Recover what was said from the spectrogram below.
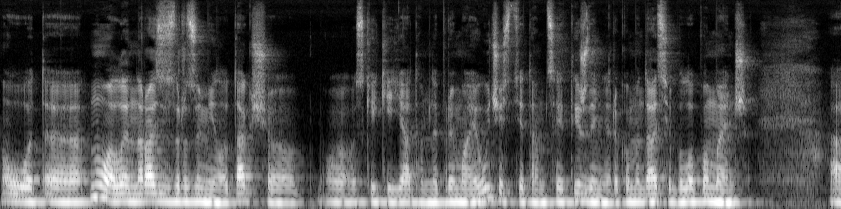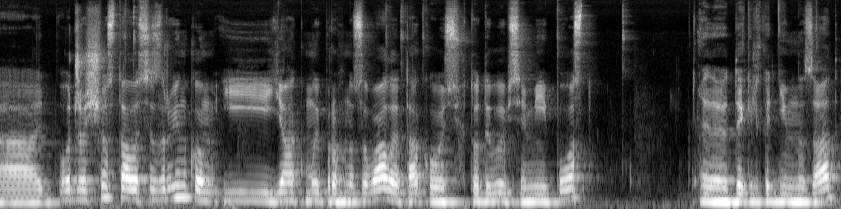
От, е, ну, але наразі зрозуміло, так що оскільки я там не приймаю участі, там цей тиждень рекомендацій було поменше. Отже, що сталося з ринком і як ми прогнозували, так ось хто дивився мій пост е, декілька днів назад,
